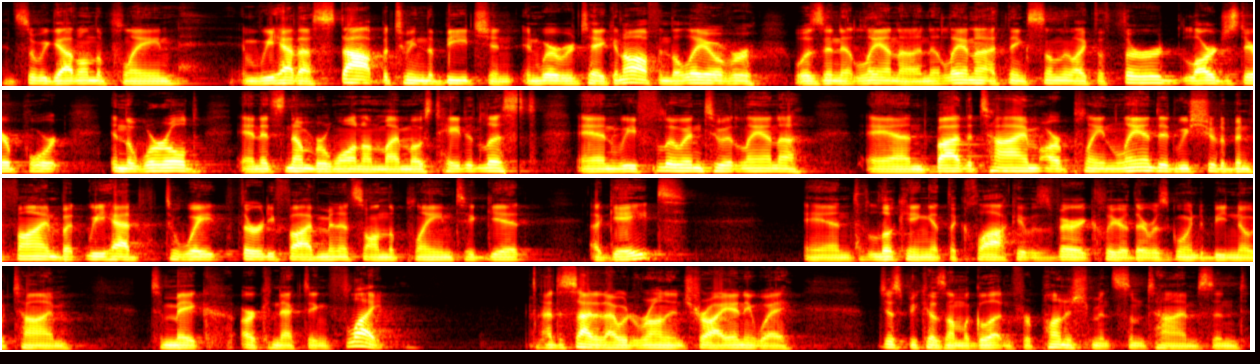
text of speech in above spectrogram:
And so we got on the plane and we had a stop between the beach and, and where we were taking off. And the layover was in Atlanta. And Atlanta, I think, something like the third largest airport in the world. And it's number one on my most hated list. And we flew into Atlanta. And by the time our plane landed, we should have been fine, but we had to wait 35 minutes on the plane to get a gate. And looking at the clock, it was very clear there was going to be no time to make our connecting flight. I decided I would run and try anyway, just because I'm a glutton for punishment sometimes. And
